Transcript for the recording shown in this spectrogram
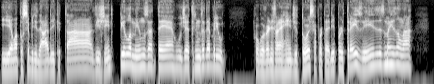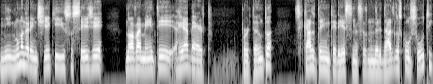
e é uma possibilidade que está vigente pelo menos até o dia 30 de abril. O governo já reeditou essa portaria por três vezes, mas não há nenhuma garantia que isso seja novamente reaberto. Portanto, se caso tenha interesse nessas modalidades, nos consultem,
